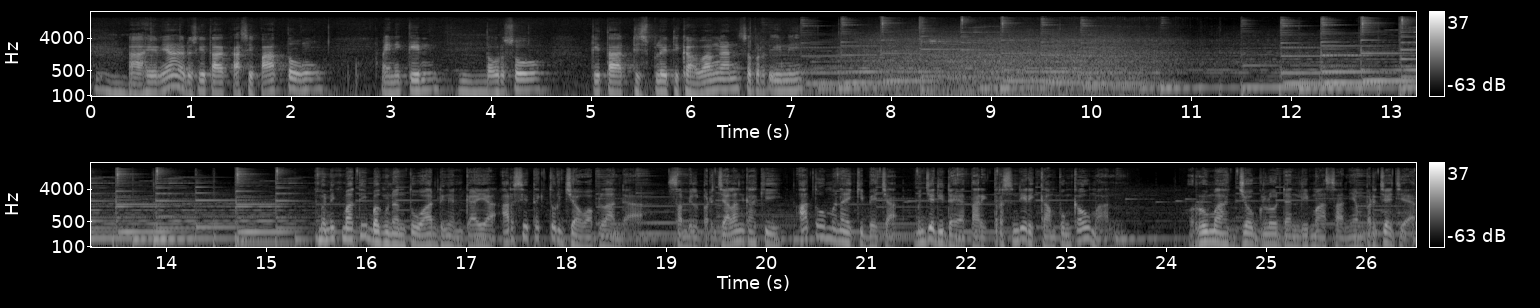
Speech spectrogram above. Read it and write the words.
Hmm. Nah, akhirnya harus kita kasih patung manikin, hmm. torso, kita display di gawangan seperti ini. Menikmati bangunan tua dengan gaya arsitektur Jawa Belanda sambil berjalan kaki atau menaiki becak menjadi daya tarik tersendiri Kampung Kauman. Rumah joglo dan limasan yang berjejer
